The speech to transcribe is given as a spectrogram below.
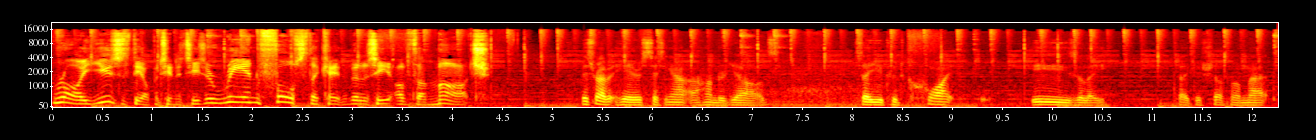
Roy uses the opportunity to reinforce the capability of the march. This rabbit here is sitting out at 100 yards, so you could quite easily take a shot on that.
